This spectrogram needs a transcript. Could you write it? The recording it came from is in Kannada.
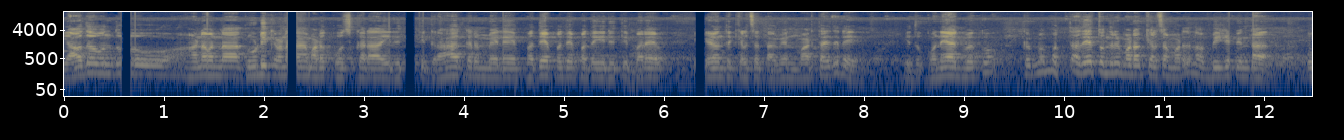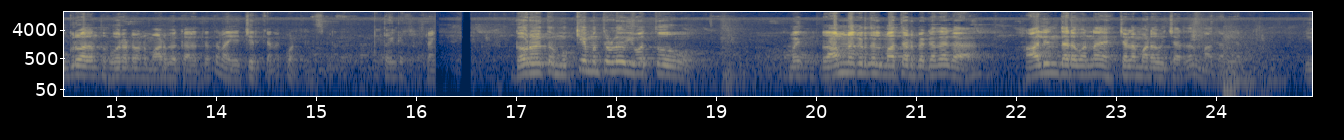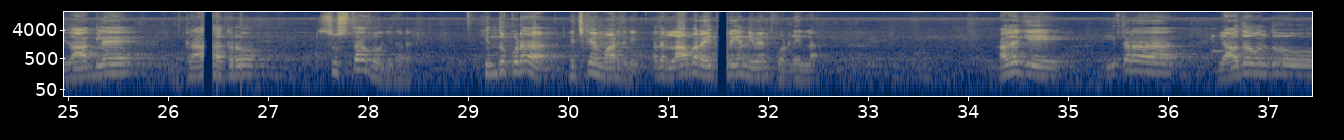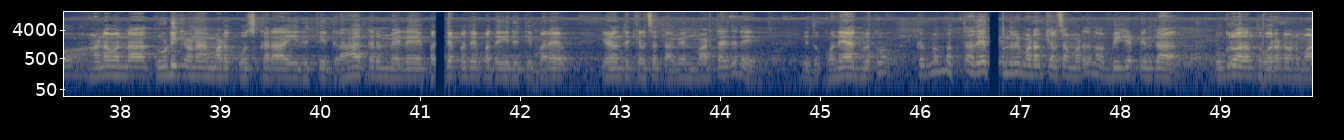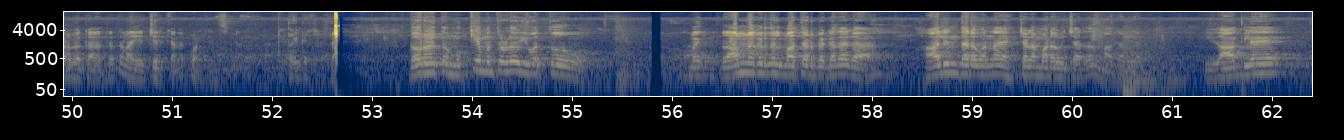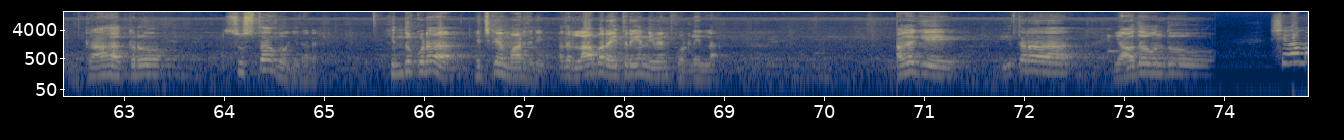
ಯಾವುದೋ ಒಂದು ಹಣವನ್ನು ಕ್ರೋಢೀಕರಣ ಮಾಡೋಕ್ಕೋಸ್ಕರ ಈ ರೀತಿ ಗ್ರಾಹಕರ ಮೇಲೆ ಪದೇ ಪದೇ ಪದೇ ಈ ರೀತಿ ಬರೆ ಹೇಳುವಂಥ ಕೆಲಸ ತಾವೇನು ಮಾಡ್ತಾ ಇದ್ದೀರಿ? ಇದು ಕೊನೆ ಆಗಬೇಕು. ಮತ್ತೆ ಅದೇ ತೊಂದರೆ ಮಾಡೋ ಕೆಲಸ ಮಾಡಿದ್ರೆ ನಾವು ಬಿ ಜೆ ಪಿಯಿಂದ ಉಗ್ರವಾದಂಥ ಹೋರಾಟವನ್ನು ಮಾಡಬೇಕಾಗತ್ತೆ ಅಂತ ನಾನು ಎಚ್ಚರಿಕೆಯನ್ನು ಕೊಡ್ತೀನಿ ಸರ್. ಗೌರವಿತ ಮುಖ್ಯಮಂತ್ರಿಗಳು ಇವತ್ತು ರಾಮನಗರದಲ್ಲಿ ಮಾತಾಡಬೇಕಾದಾಗ ಹಾಲಿನ ದರವನ್ನು ಹೆಚ್ಚಳ ಮಾಡೋ ವಿಚಾರದಲ್ಲಿ ಮಾತಾಡಿದ್ದಾರೆ. ಈಗಾಗಲೇ ಗ್ರಾಹಕರು ಸುಸ್ತಾಗಿ ಹೋಗಿದ್ದಾರೆ. ಹಿಂದೂ ಕೂಡ ಹೆಚ್ಚಿಗೆ ಮಾಡಿದ್ರಿ. ಅದರ ಲಾಭ ರೈತರಿಗೆ ನೀವೇನು ಕೊಡಲಿಲ್ಲ. ಹಾಗಾಗಿ ಈ ಥರ ಯಾವುದೋ ಒಂದು ಹಣವನ್ನು ಕ್ರೋಢೀಕರಣ ಮಾಡೋಕ್ಕೋಸ್ಕರ ಈ ರೀತಿ ಗ್ರಾಹಕರ ಮೇಲೆ ಪದೇ ಪದೇ ಪದೇ ಈ ರೀತಿ ಬರೆ ಹೇಳುವಂಥ ಕೆಲಸ ತಾವೇನು ಮಾಡ್ತಾ ಇದ್ದೀರಿ? ಇದು ಕೊನೆ ಆಗಬೇಕು. ಮತ್ತು ಅದೇ ತೊಂದರೆ ಮಾಡೋ ಕೆಲಸ ಮಾಡಿದ್ರೆ ನಾವು ಬಿ ಜೆ ಪಿಯಿಂದ ಉಗ್ರವಾದಂಥ ಹೋರಾಟವನ್ನು ಮಾಡಬೇಕಾಗತ್ತೆ ಅಂತ ನಾನು ಎಚ್ಚರಿಕೆಯನ್ನು ಕೊಡ್ತೀನಿ ಸರ್. ಗೌರವಿತ ಮುಖ್ಯಮಂತ್ರಿಗಳು ಇವತ್ತು ಮ- ರಾಮನಗರದಲ್ಲಿ ಮಾತಾಡಬೇಕಾದಾಗ ಹಾಲಿನ ದರವನ್ನು ಹೆಚ್ಚಳ ಮಾಡೋ ವಿಚಾರದಲ್ಲಿ ಮಾತಾಡಿದ್ದಾರೆ. ಈಗಾಗಲೇ ಗ್ರಾಹಕರು ಸುಸ್ತಾಗಿ ಹೋಗಿದ್ದಾರೆ. ಹಿಂದೂ ಕೂಡ ಹೆಚ್ಚಿಗೆ ಮಾಡಿದ್ರಿ. ಅದರ ಲಾಭ ರೈತರಿಗೆ ನೀವೇನು ಕೊಡಲಿಲ್ಲ. ಹಾಗಾಗಿ ಈ ಥರ ಯಾವುದೋ ಒಂದು ಶಿವಮೊಗ್ಗ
